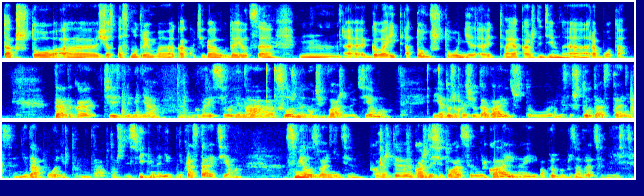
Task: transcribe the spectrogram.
так что сейчас посмотрим, как у тебя удается говорить о том, что не твоя каждодневная работа. Да, такая честь для меня говорить сегодня на сложную, но очень важную тему. Я тоже хочу добавить, что если что-то останется недопонятым, да, потому что действительно непростая тема, смело звоните. Каждая, каждая ситуация уникальна, и попробуем разобраться вместе.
